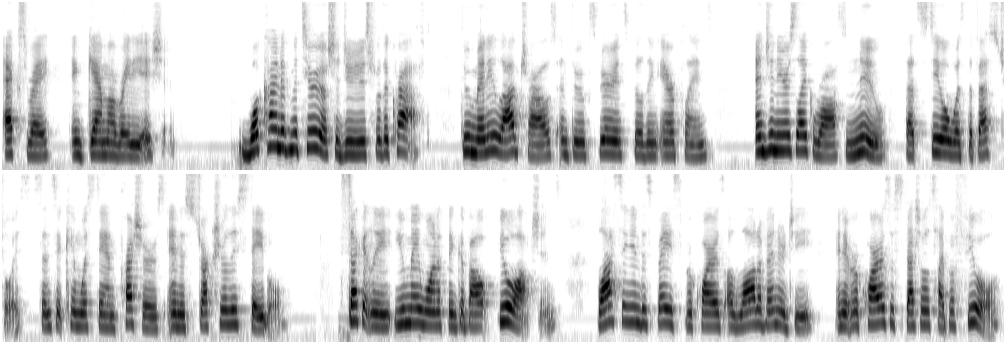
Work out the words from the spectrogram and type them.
X-ray, and gamma radiation. What kind of material should you use for the craft? Through many lab trials and through experience building airplanes, engineers like Ross knew that steel was the best choice since it can withstand pressures and is structurally stable. Secondly, you may want to think about fuel options. Blasting into space requires a lot of energy and it requires a special type of fuel.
